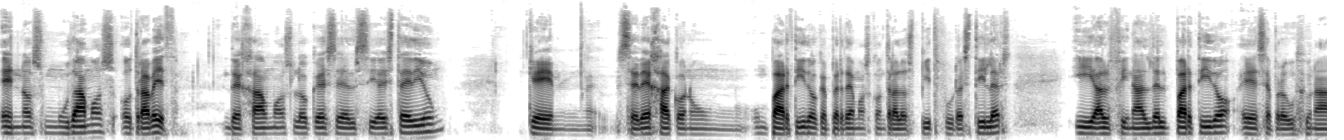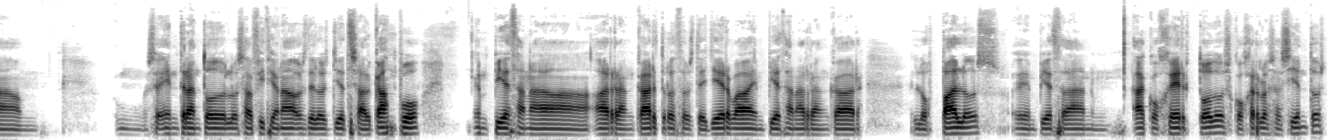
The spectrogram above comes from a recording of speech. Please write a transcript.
eh, nos mudamos otra vez. Dejamos lo que es el CI Stadium que mm, se deja con un, partido que perdemos contra los Pittsburgh Steelers y al final del partido eh, se produce una... Mm, entran todos los aficionados de los Jets al campo, empiezan a, arrancar trozos de hierba, empiezan a arrancar los palos, empiezan a coger todos, coger los asientos,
